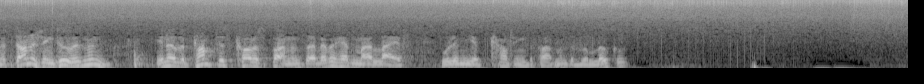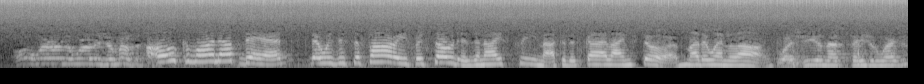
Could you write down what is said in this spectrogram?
Astonishing, too, isn't it? You know, the promptest correspondence I've ever had in my life were in the accounting department of the local. Oh, where in the world is your mother? Oh, come on up, Dad. There was a safari for sodas and ice cream out to the Skyline store. Mother went along. Was she in that station wagon?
